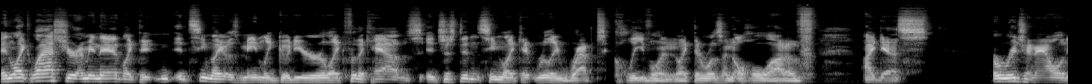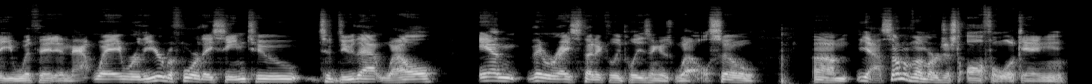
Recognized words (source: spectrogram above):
And like last year, I mean, they had like the, it seemed like it was mainly Goodyear. Like for the Cavs, it just didn't seem like it really repped Cleveland. Like there wasn't a whole lot of, I guess, originality with it in that way. Where the year before they seemed to to do that well, and they were aesthetically pleasing as well. So, um, yeah, some of them are just awful looking.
